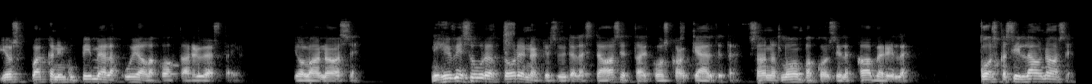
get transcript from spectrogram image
jos vaikka niin kuin pimeällä kujalla kohtaa ryöstäjä, jolla on ase, niin hyvin suurella todennäköisyydellä sitä asetta ei koskaan käytetä. Sä lompakon sille kaverille, koska sillä on ase.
